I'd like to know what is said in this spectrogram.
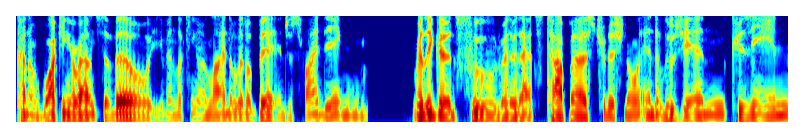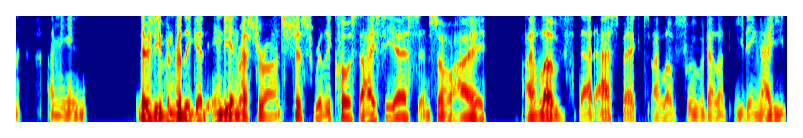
kind of walking around Seville, even looking online a little bit and just finding really good food, whether that's tapas, traditional Andalusian cuisine. I mean, there's even really good Indian restaurants just really close to ICS. And so I I love that aspect. I love food. I love eating. I eat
